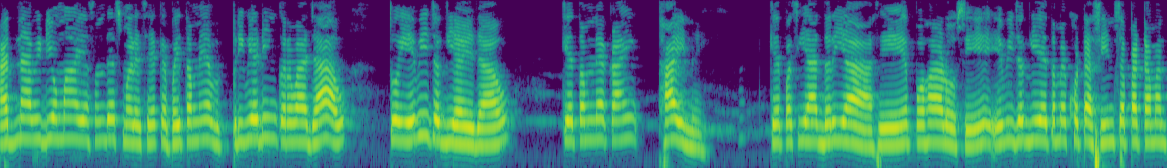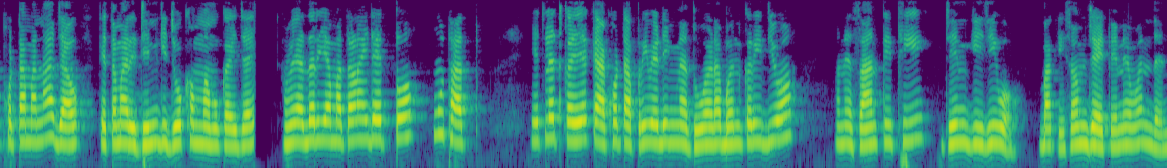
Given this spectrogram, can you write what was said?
આજના વિડીયોમાં એ સંદેશ મળે છે કે ભાઈ તમે પ્રીવેડિંગ કરવા જાઓ તો એવી જગ્યાએ જાઓ કે તમને કાંઈ થાય નહીં. કે પછી આ દરિયા છે પહાડો છે એવી જગ્યાએ તમે ખોટા સીન સપાટામાં ફોટામાં ના જાઓ કે તમારી જિંદગી જોખમમાં મુકાઈ જાય. હવે આ દરિયામાં તણાઈ જાય તો હું થાત? એટલે જ કહીએ કે આ ખોટા પ્રીવેડિંગના ધુવાડા બંધ કરી દ્યો અને શાંતિથી જિંદગી જીવો. બાકી સમજાય તેને વંદન.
